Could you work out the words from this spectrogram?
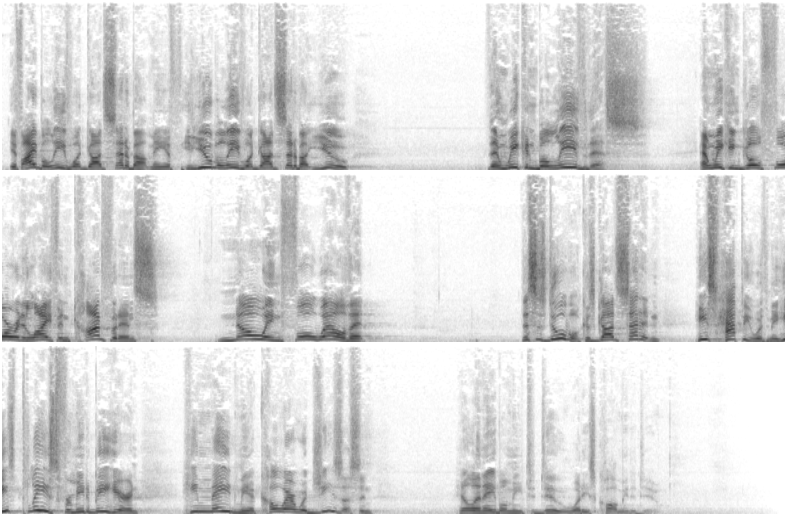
if I believe what God said about me, if you believe what God said about you, then we can believe this. And we can go forward in life in confidence, knowing full well that this is doable because God said it and He's happy with me. He's pleased for me to be here. And He made me a co heir with Jesus and He'll enable me to do what He's called me to do.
